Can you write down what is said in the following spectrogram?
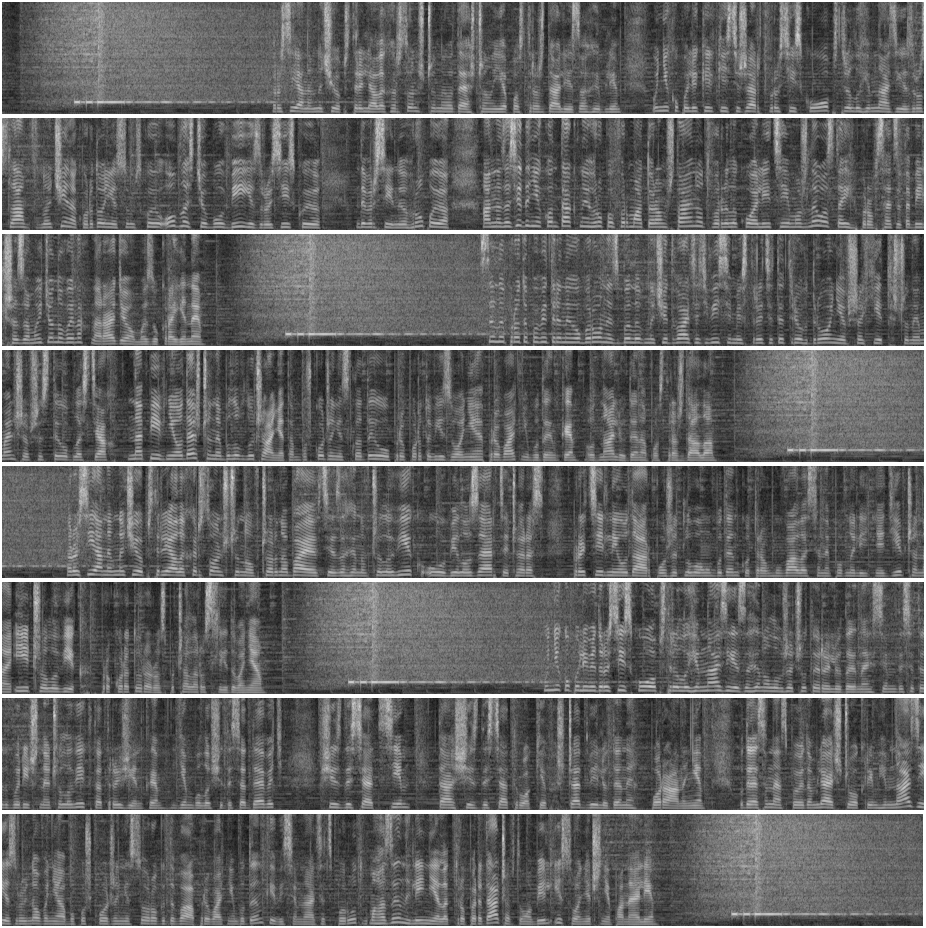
Росіяни вночі обстріляли Херсонщину і Одещину. Є постраждалі і загиблі. У Нікополі кількість жертв російського обстрілу гімназії зросла. Вночі на кордоні з Сумською областю був бій із російською диверсійною групою. А на засіданні контактної групи формату Рамштайну творили коаліції можливостей. Про все це та більше за мить у новинах на Радіо Ми з України. Сили протиповітряної оборони збили вночі 28 із 33 дронів шахід, щонайменше в шести областях. На півдні Одещини було влучання. Там пошкоджені склади у припортовій зоні, приватні будинки. Одна людина постраждала. Росіяни вночі обстріляли Херсонщину. В Чорнобаївці загинув чоловік. У Білозерці через прицільний удар по житловому будинку травмувалася неповнолітня дівчина і чоловік. Прокуратура розпочала розслідування. У Нікополі від російського обстрілу гімназії загинуло вже чотири людини: 72-річний чоловік та три жінки. Їм було 69, 67 та 60 років. Ще дві людини поранені. У ДСНС повідомляють, що окрім гімназії зруйновані або пошкоджені 42 приватні будинки, 18 споруд, магазин, лінії електропередач, автомобіль і сонячні панелі.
